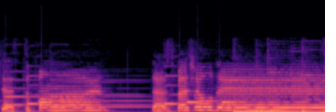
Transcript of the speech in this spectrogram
just to find that special day.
